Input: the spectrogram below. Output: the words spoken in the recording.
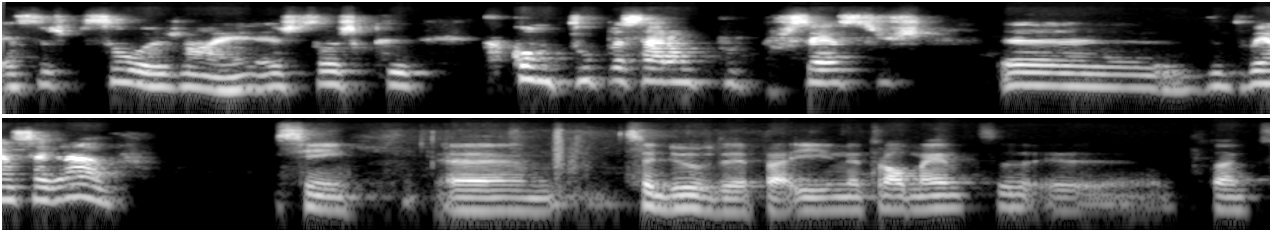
essas pessoas, não é? As pessoas que, que como tu, passaram por processos de doença grave. Sim, sem dúvida, pá, e naturalmente Portanto,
